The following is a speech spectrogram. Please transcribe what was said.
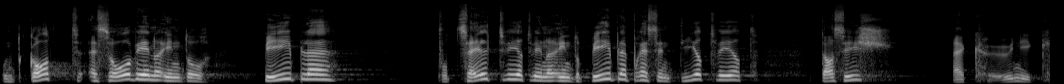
Und Gott, so wie er in der Bibel erzählt wird, wie er in der Bibel präsentiert wird, das ist ein König.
